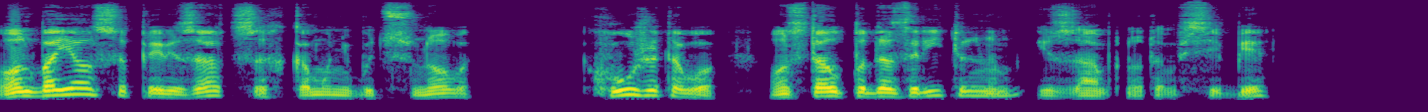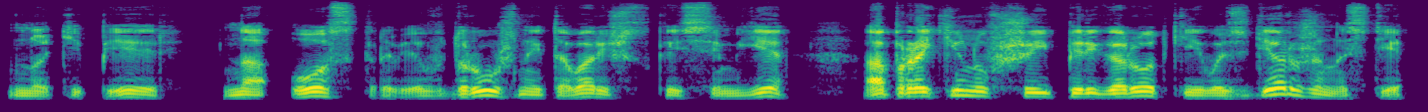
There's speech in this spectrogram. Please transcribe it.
он боялся привязаться к кому-нибудь снова. Хуже того, он стал подозрительным и замкнутым в себе. Но теперь, на острове, в дружной товарищеской семье, опрокинувшей перегородки его сдержанности,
